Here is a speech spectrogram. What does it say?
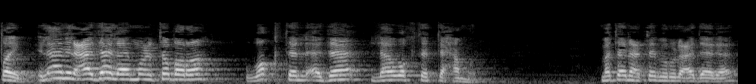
طيب الآن العدالة معتبرة وقت الأداء لا وقت التحمل. متى نعتبر العدالة؟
